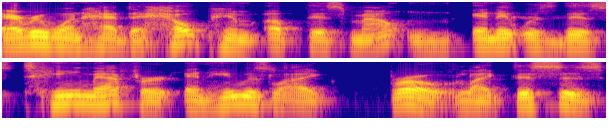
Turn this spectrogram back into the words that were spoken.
everyone had to help him up this mountain. And it was this team effort. And he was like, bro, like this is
